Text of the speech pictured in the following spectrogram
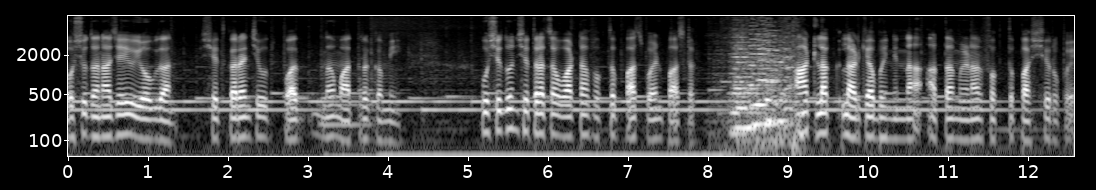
पशुधनाचेही योगदान. शेतकऱ्यांचे उत्पादन मात्र कमी. पशुधन क्षेत्राचा वाटा फक्त पाच पॉईंट पाच टक्के. आठ लाख लाडक्या बहिणींना आता मिळणार फक्त पाचशे रुपये.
